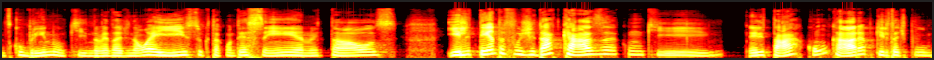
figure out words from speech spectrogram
descobrindo que na verdade não é isso que está acontecendo e tal. E ele tenta fugir da casa com que ele tá com o cara, porque ele tá tipo,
